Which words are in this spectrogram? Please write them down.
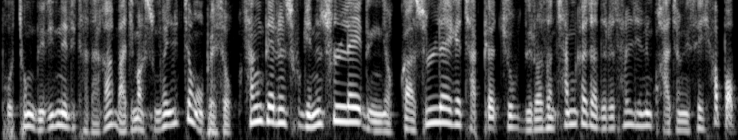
보통 느릿느릿하다가 마지막 순간 1.5배속 상대를 속이는 술래의 능력과 술래에게 잡혀 쭉 늘어선 참가자들을 살리는 과정에서의 협업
